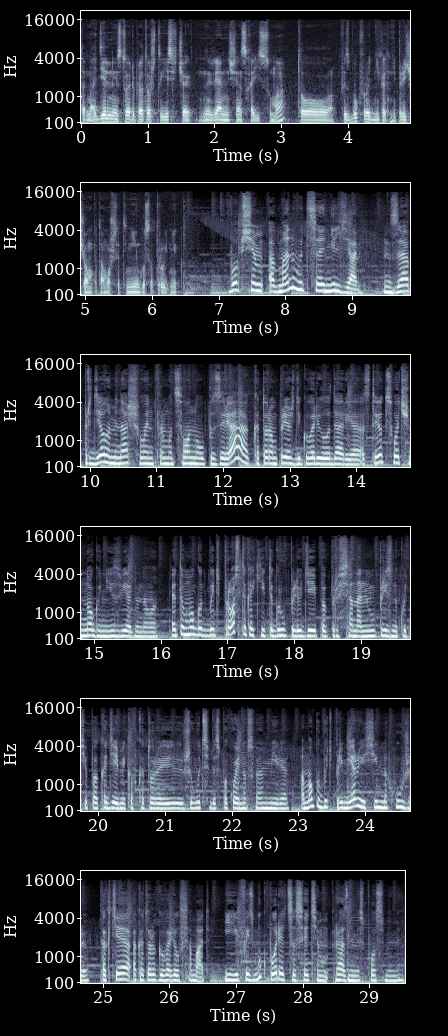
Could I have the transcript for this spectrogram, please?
Там отдельная история про то, что если человек реально начинает сходить с ума, то Facebook вроде никак ни при чем, потому что это не его сотрудник. В общем, обманываться нельзя. За пределами нашего информационного пузыря, о котором прежде говорила Дарья, остается очень много неизведанного. Это могут быть просто какие-то группы людей по профессиональному признаку, типа академиков, которые живут себе спокойно в своем мире. А могут быть примеры сильно хуже, как те, о которых говорил Самат. И Facebook борется с этим разными способами.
